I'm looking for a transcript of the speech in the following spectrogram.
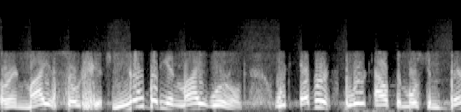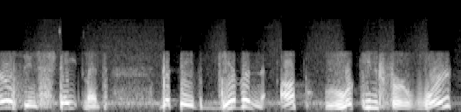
or in my associates, nobody in my world would ever blurt out the most embarrassing statement that they've given up looking for work,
